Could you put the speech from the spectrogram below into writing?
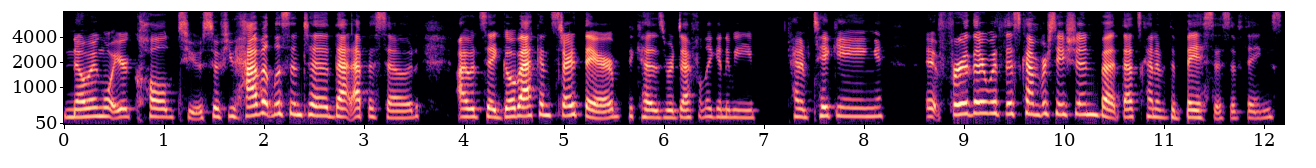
knowing what you're called to. So if you haven't listened to that episode, I would say go back and start there because we're definitely going to be kind of taking it further with this conversation, but that's kind of the basis of things.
